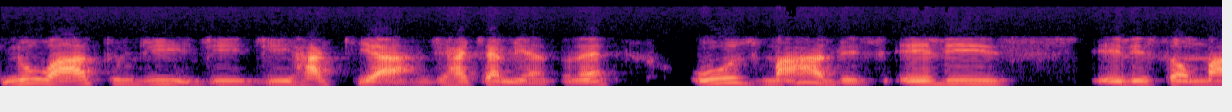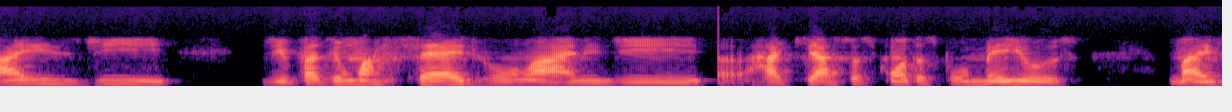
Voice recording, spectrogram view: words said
no ato de, de, de hackear, de hackeamento, né? Os MABs, eles eles são mais de, de fazer um assédio online, de hackear suas contas por meios mais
